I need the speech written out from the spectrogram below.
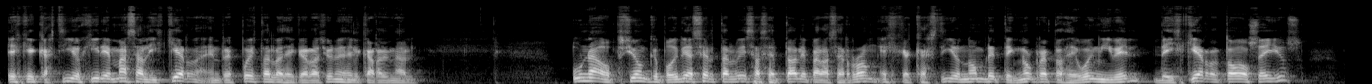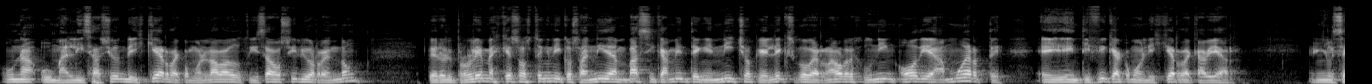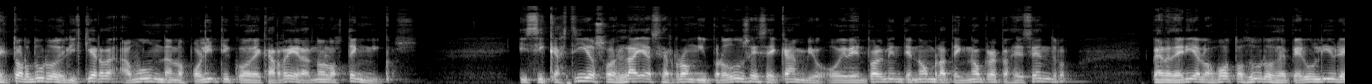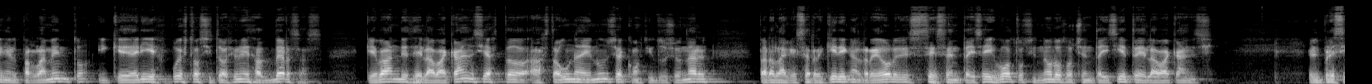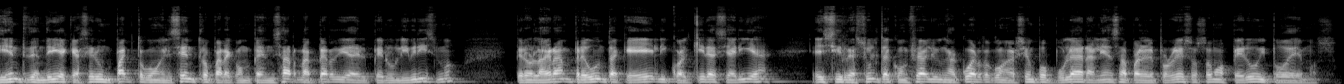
es que Castillo gire más a la izquierda en respuesta a las declaraciones del cardenal. Una opción que podría ser tal vez aceptable para Cerrón es que Castillo nombre tecnócratas de buen nivel, de izquierda todos ellos, una humanización de izquierda como lo ha bautizado Silvio Rendón, pero el problema es que esos técnicos anidan básicamente en el nicho que el ex gobernador de Junín odia a muerte e identifica como la izquierda caviar. En el sector duro de la izquierda abundan los políticos de carrera, no los técnicos. Y si Castillo soslaya Cerrón y produce ese cambio o eventualmente nombra tecnócratas de centro, perdería los votos duros de Perú Libre en el Parlamento y quedaría expuesto a situaciones adversas, que van desde la vacancia hasta, hasta una denuncia constitucional para la que se requieren alrededor de 66 votos y no los 87 de la vacancia. El presidente tendría que hacer un pacto con el centro para compensar la pérdida del perulibrismo, pero la gran pregunta que él y cualquiera se haría es si resulta confiable un acuerdo con Acción Popular, Alianza para el Progreso, Somos Perú y Podemos.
